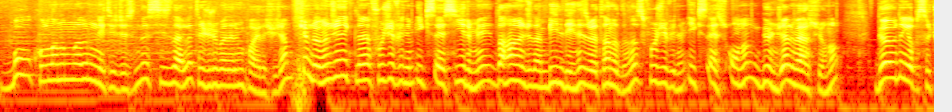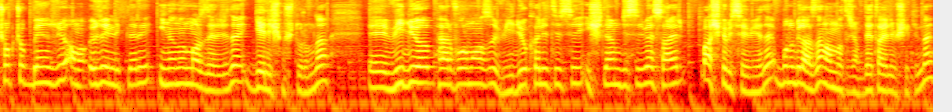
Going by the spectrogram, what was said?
Bu kullanımlarım neticesinde sizlerle tecrübelerimi paylaşacağım. Şimdi öncelikle Fujifilm X-S20 daha önceden bildiğiniz ve tanıdığınız Fujifilm X-S10'un güncel versiyonu. Gövde yapısı çok çok benziyor ama özellikleri inanılmaz derecede gelişmiş durumda. Ee, video performansı, video kalitesi, işlemcisi vesaire başka bir seviyede. Bunu birazdan anlatacağım detaylı bir şekilde.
